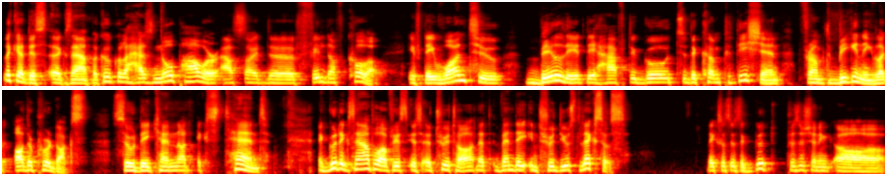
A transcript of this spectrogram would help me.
Look at this example. Coca-Cola has no power outside the field of cola. If they want to build it, they have to go to the competition from the beginning, like other products. So they cannot extend. A good example of this is a Toyota that when they introduced Lexus, Lexus is a good positioning uh,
